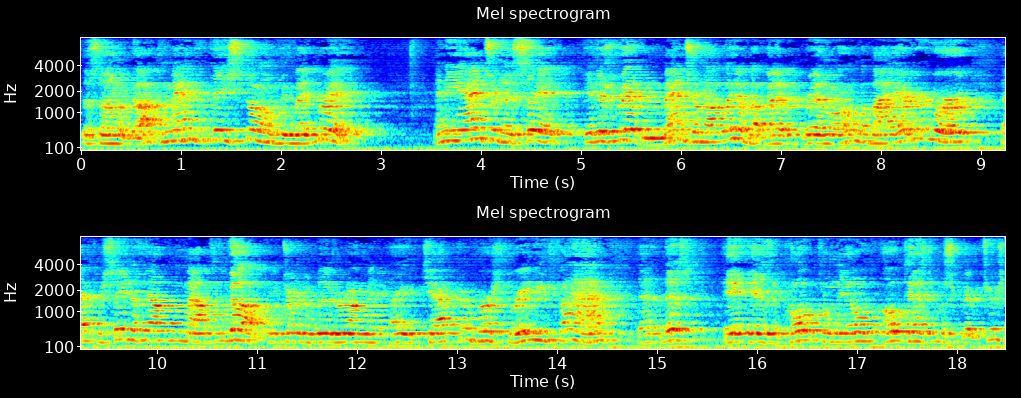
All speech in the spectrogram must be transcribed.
the Son of God, command that these stones be made bread. And he answered and said, It is written, Man shall not live by bread alone, but by every word that proceedeth out of the mouth of God. If you turn to Deuteronomy 8 chapter, verse 3, you find that this is a quote from the Old, Old Testament scriptures,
